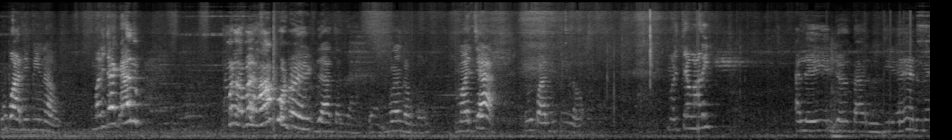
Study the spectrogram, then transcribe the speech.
હું પાણી બરાબર હા ફોટો એક મજા. હું પાણી પી આવું. મજા વાળી એ જો તારું દિયર ને.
